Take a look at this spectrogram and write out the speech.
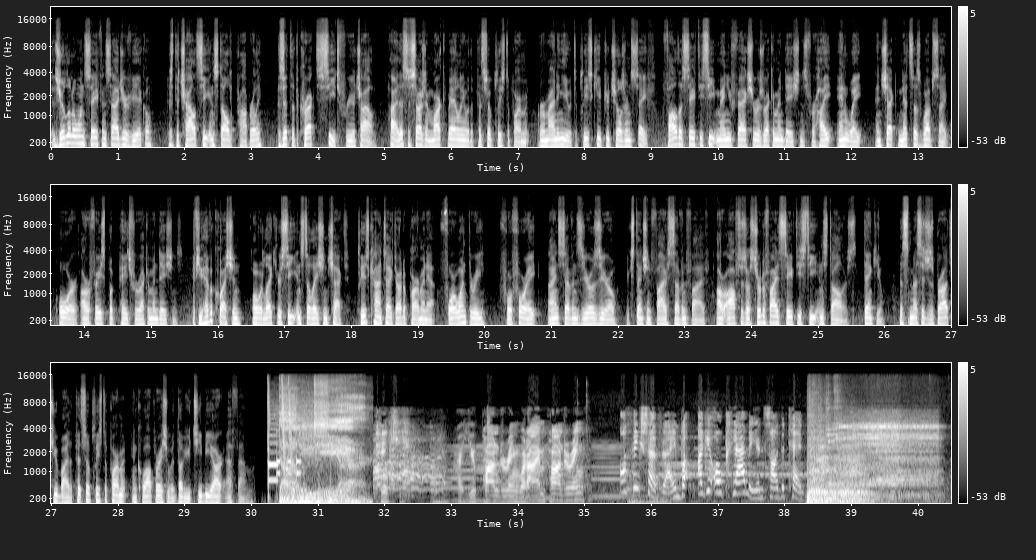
Is your little one safe inside your vehicle? Is the child seat installed properly? Is it the correct seat for your child? Hi, this is Sergeant Mark Madeline with the Pittsfield Police Department, reminding you to please keep your children safe. Follow the safety seat manufacturer's recommendations for height and weight, and check NHTSA's website or our Facebook page for recommendations. If you have a question or would like your seat installation checked, please contact our department at 413 448 9700, extension 575. Our officers are certified safety seat installers. Thank you. This message is brought to you by the Pittsfield Police Department in cooperation with WTBR FM. WTBR. Pinky, are you pondering what I'm pondering? I think so, Brain, but I get all clammy inside the tent.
